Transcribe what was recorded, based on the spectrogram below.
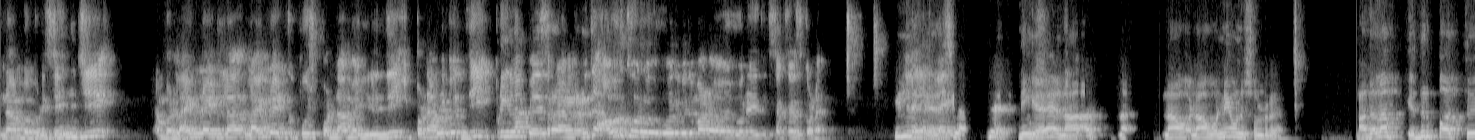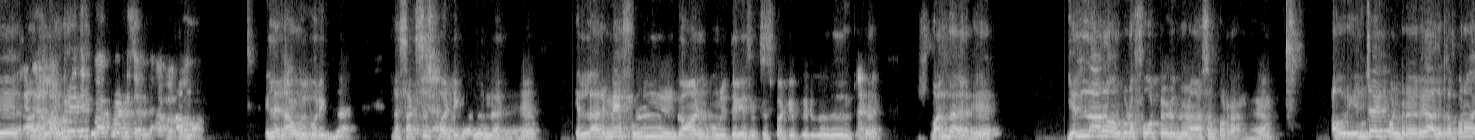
நம்ம இப்படி செஞ்சு நம்ம லைம் லைட்ல லைம் லைட்க்கு புஷ் பண்ணாம இருந்து இப்ப நம்மள பத்தி இப்படி எல்லாம் பேசுறாங்கிறது அவருக்கு ஒரு ஒரு விதமான ஒரு இது சக்சஸ் கூட. இல்ல நீங்க நான் நான்- நான் ஒன்னே ஒண்ணு சொல்றேன். அதெல்லாம் எதிர்பார்த்து அதெல்லாம் எதிர்பார்க்கணும்னு சொல்ல ஆமா இல்ல நான் உங்களுக்கு ஒரு இந்த சக்சஸ் பார்ட்டிக்கு வந்திருந்தாரு. எல்லாருமே ஃபுல் கான் உங்களுக்கு தெரியும் சக்சஸ் பார்ட்டி இருக்குதுன்ட்டு வந்தாரு. எல்லாரும் அவர் கூட போட்டோ எடுக்கணும்னு ஆசைப்படுறாங்க. அவர் என்ஜாய் பண்றாரு. அதுக்கப்புறம்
